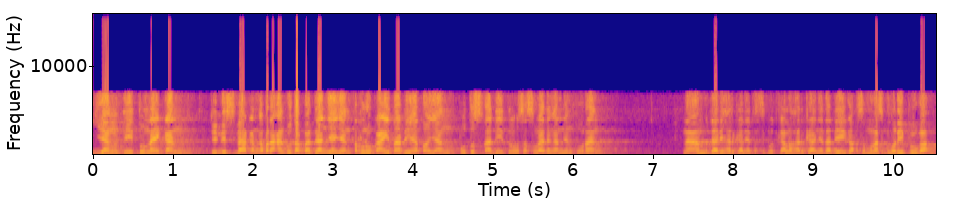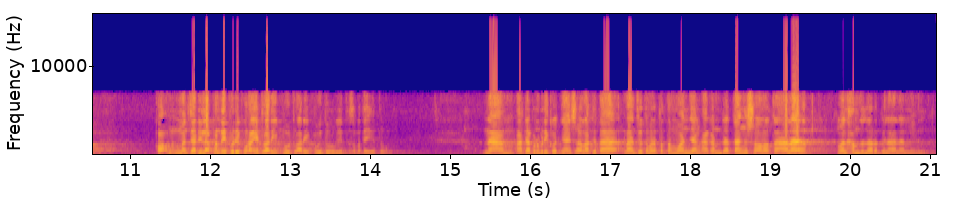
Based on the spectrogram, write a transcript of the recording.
yang ditunaikan dinisbahkan kepada anggota badannya yang terlukai tadi atau yang putus tadi itu sesuai dengan yang kurang nah dari harganya tersebut. Kalau harganya tadi kok semula 10.000 kok kok menjadi 8.000 dikurangi 2.000, 2.000 itu gitu seperti itu. Nah, ada pun berikutnya insyaallah kita lanjutkan pada pertemuan yang akan datang insyaallah taala. Walhamdulillahirabbil alamin.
